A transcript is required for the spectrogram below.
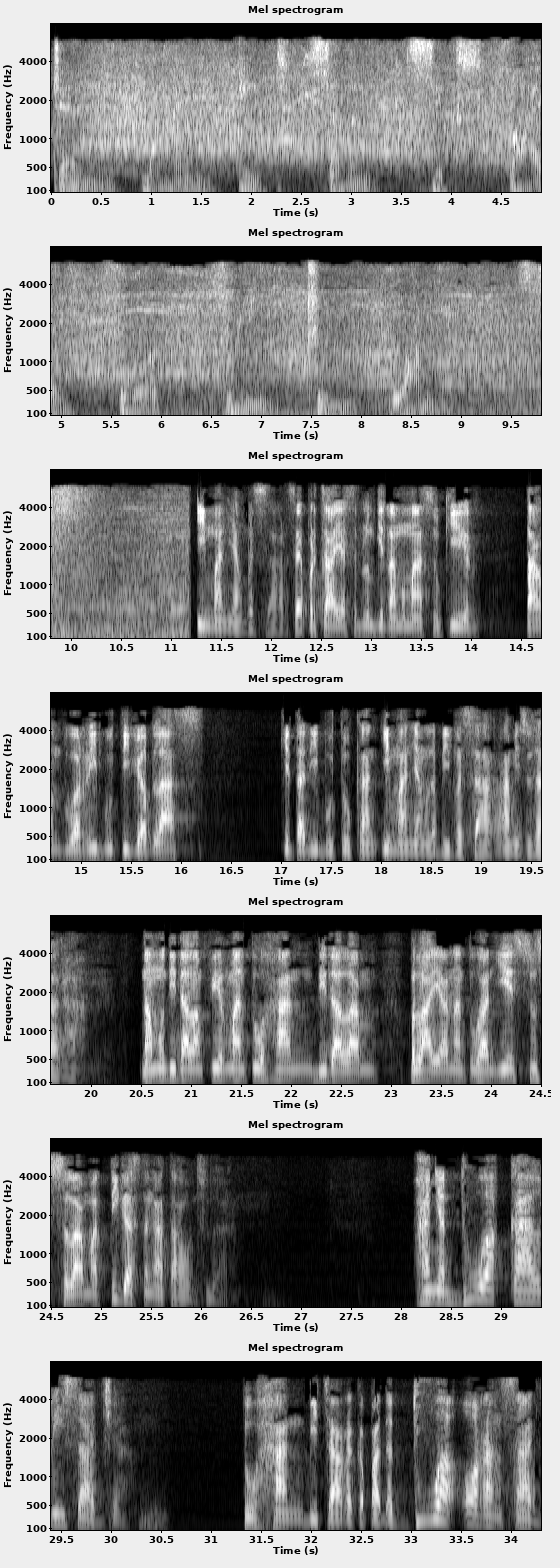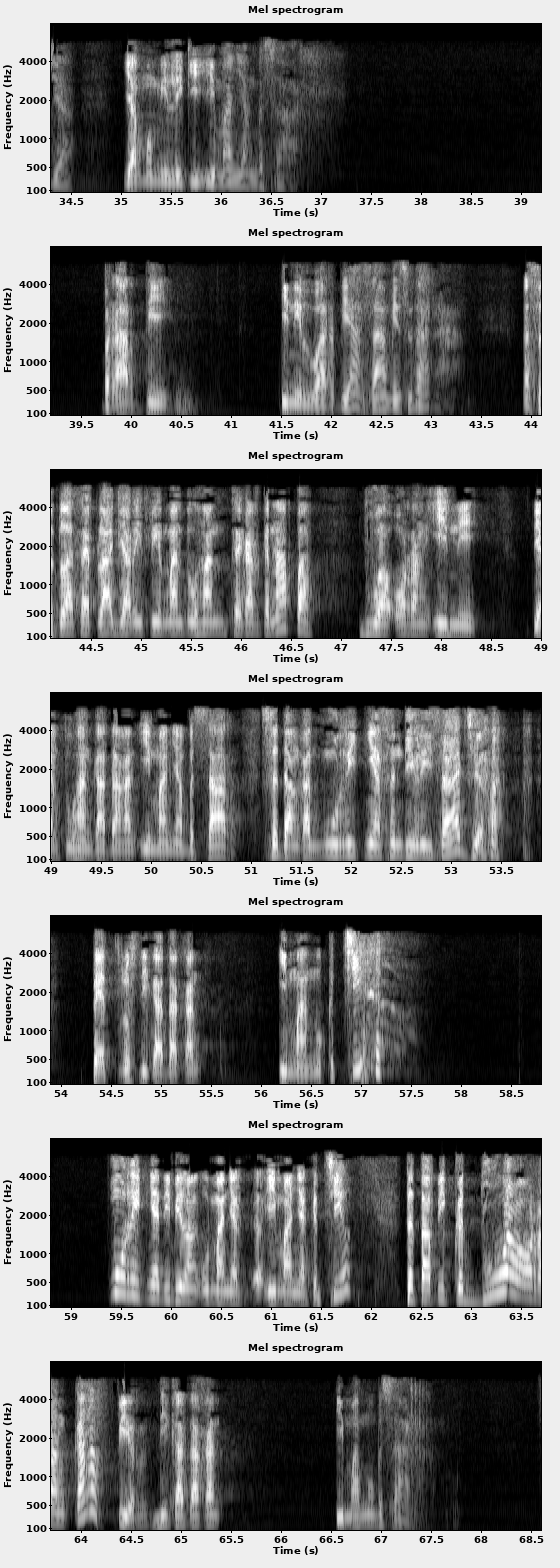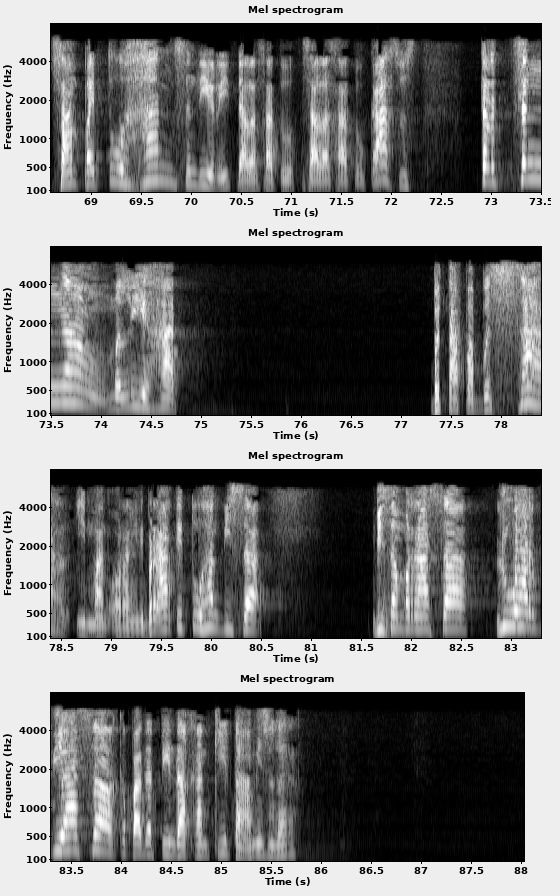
10, 9, 8, 7, 6, 5, 4, 3, 2, 1. iman yang besar. Saya percaya sebelum kita memasuki tahun 2013, kita dibutuhkan iman yang lebih besar. Amin saudara. Namun di dalam firman Tuhan, di dalam pelayanan Tuhan Yesus selama tiga setengah tahun saudara. Hanya dua kali saja Tuhan bicara kepada dua orang saja yang memiliki iman yang besar. Berarti ini luar biasa, amin saudara. Nah setelah saya pelajari firman Tuhan, saya kata kenapa dua orang ini yang Tuhan katakan imannya besar, sedangkan muridnya sendiri saja, Petrus dikatakan imanmu kecil. Muridnya dibilang imannya, imannya kecil, tetapi kedua orang kafir dikatakan imanmu besar. Sampai Tuhan sendiri dalam satu salah satu kasus tercengang melihat betapa besar iman orang ini. Berarti Tuhan bisa bisa merasa luar biasa kepada tindakan kita. Amin, Saudara.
